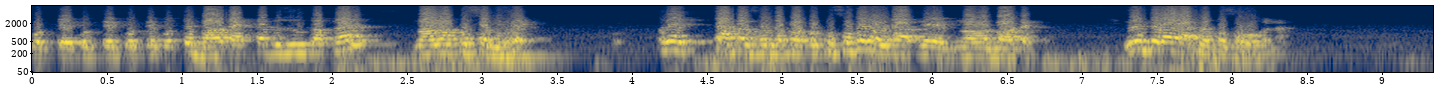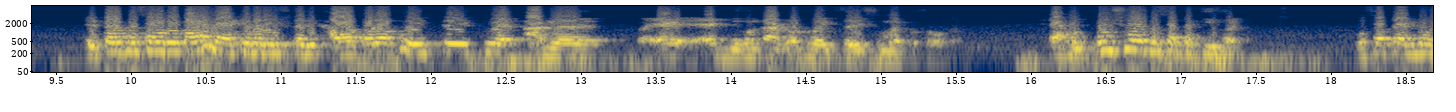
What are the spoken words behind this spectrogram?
করতে করতে করতে করতে বারোটা, একটা পর্যন্ত আপনার নর্মাল প্রসাবই হয়। মানে চার, পাঁচ ঘণ্টা পর পর প্রসব হয় ওটা আপনি নর্মাল বারোটা এরপর আর আপনার প্রসাব হবে না। এরপর প্রসব হবে কখন? একেবারে ইফতারি খাওয়ার পরে ইফতারি একটু আগে, এক দুই ঘণ্টা আগে অথবা ইফতারির সময় প্রসব হবে। এখন ওই সময় প্রসাবটা কি হয়? প্রসাবটা একদম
